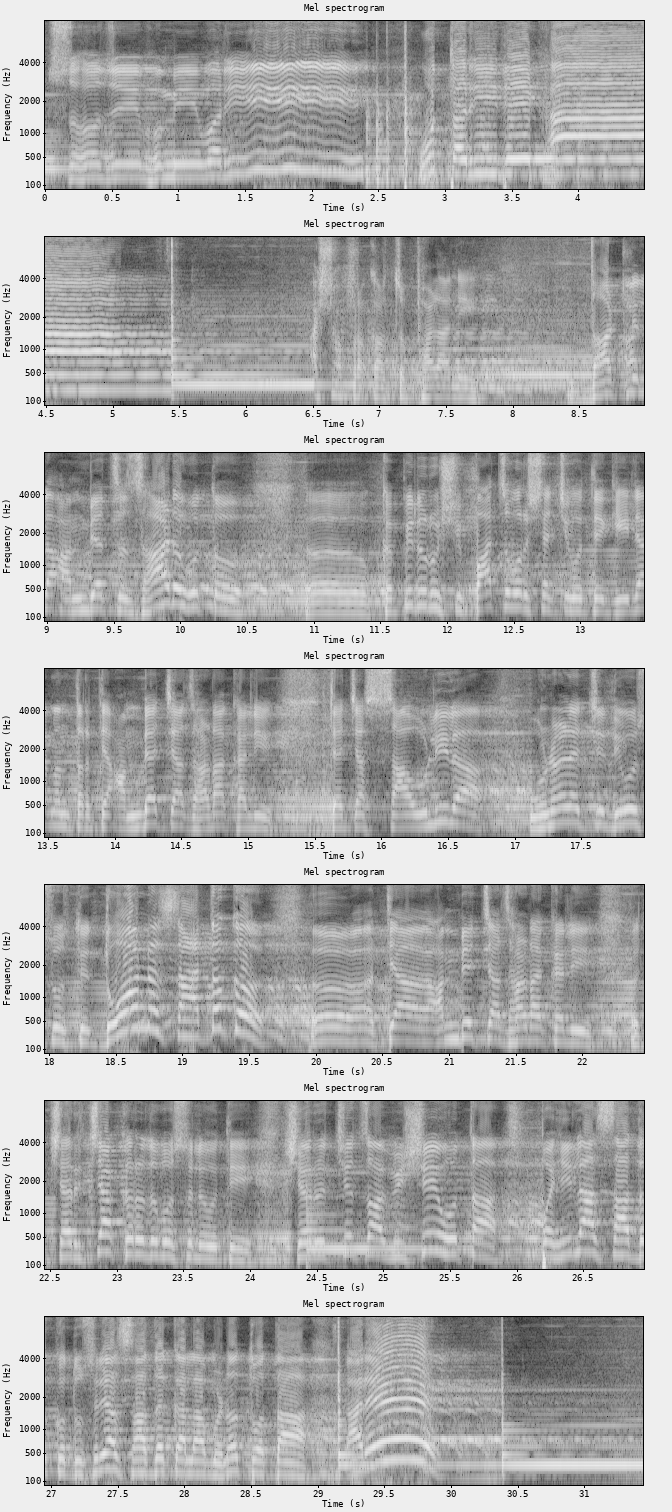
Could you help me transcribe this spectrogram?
सहजे भूमीवरी उतरी देखा. अशा प्रकारचं फळाने दाटलेलं आंब्याचं झाड होतं. कपिल ऋषी पाच वर्षाचे होते. गेल्यानंतर त्या आंब्याच्या झाडाखाली त्याच्या सावलीला उन्हाळ्याचे दिवस होते दोन साधक त्या आंब्याच्या झाडाखाली चर्चा करत बसले होते. चर्चेचा विषय होता. पहिला साधक दुसऱ्या साधकाला म्हणत होता अरे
